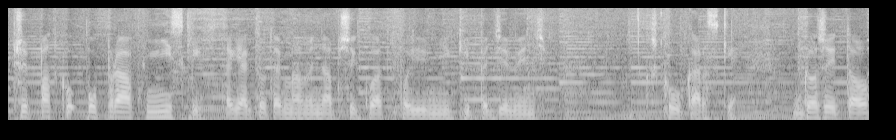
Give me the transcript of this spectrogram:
w przypadku upraw niskich, tak jak tutaj mamy na przykład pojemniki P9 szkółkarskie. Gorzej to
